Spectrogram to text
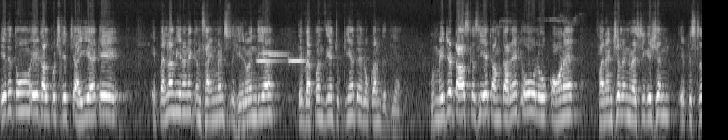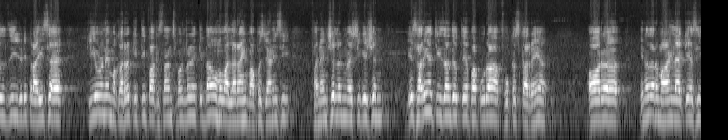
ਇਹਦੇ ਤੋਂ ਇਹ ਗੱਲ ਪੁੱਛ ਕੇ ਚਾਹੀ ਹੈ ਕਿ ਇਹ ਪਹਿਲਾਂ ਵੀ ਇਹਨਾਂ ਨੇ ਕਨਸਾਈਨਮੈਂਟਸ ਹੀਰੋਇਨ ਦੀਆਂ ਤੇ ਵੈਪਨਸ ਦੀਆਂ ਚੁੱਕੀਆਂ ਤੇ ਲੋਕਾਂ ਨੂੰ ਦਿੱਤੀਆਂ। ਹੁਣ ਮੇਜਰ ਟਾਸਕ ਅਸੀਂ ਇਹ ਕੰਮ ਕਰ ਰਹੇ ਹਾਂ ਕਿ ਉਹ ਲੋਕ ਕੌਣ ਹੈ? ਫਾਈਨੈਂਸ਼ੀਅਲ ਇਨਵੈਸਟੀਗੇਸ਼ਨ ਇਹ ਪਿਸਟਲ ਦੀ ਜਿਹੜੀ ਪ੍ਰਾਈਸ ਹੈ, ਕੀ ਉਹਨਾਂ ਨੇ ਮੁਕਰਰ ਕੀਤੀ ਪਾਕਿਸਤਾਨ ਸਮਗਲਰ ਨੇ, ਕਿੱਦਾਂ ਉਹ ਹਵਾਲਾ ਰਾਹੀਂ ਵਾਪਸ ਜਾਣੀ ਸੀ? ਫਾਈਨੈਂਸ਼ੀਅਲ ਇਨਵੈਸਟੀਗੇਸ਼ਨ ਇਹ ਸਾਰੀਆਂ ਚੀਜ਼ਾਂ ਦੇ ਉੱਤੇ ਆਪਾਂ ਪੂਰਾ ਫੋਕਸ ਕਰ ਰਹੇ ਹਾਂ ਔਰ ਇਹਨਾਂ ਦਾ ਰਿਮਾਂਡ ਲੈ ਕੇ ਅਸੀਂ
